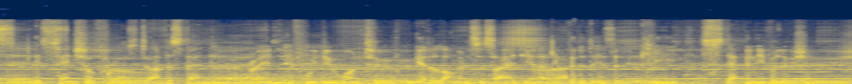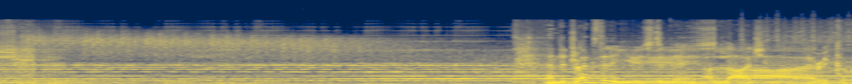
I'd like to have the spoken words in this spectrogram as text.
it's essential for us to understand the brain if we do want to get along in society, and I think it is a key step in evolution. And the drugs that are used today are largely empirical.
